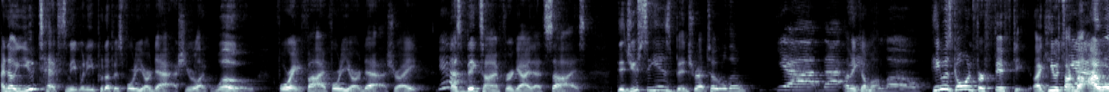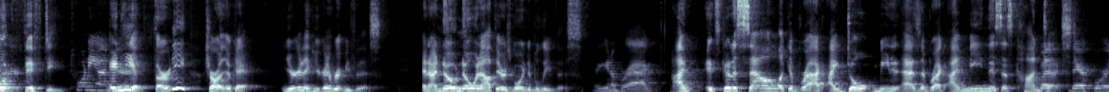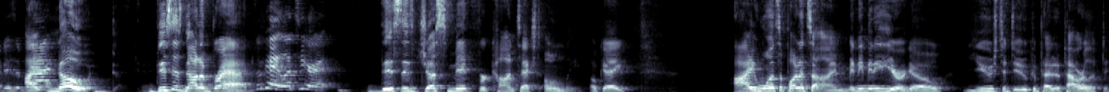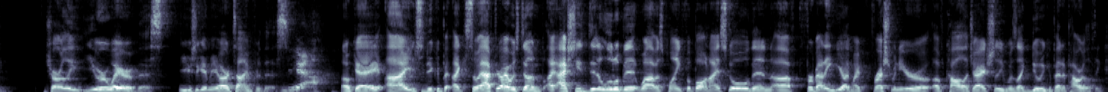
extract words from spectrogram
I know you texted me when he put up his 40 yard dash. You were like, whoa, 485, 40 yard dash, right? Yeah. That's big time for a guy that size. Did you see his bench rep total though? Yeah, that I mean, come on. low. He was going for 50. Like he was talking Yeah, about, I want 50. 20 under. And he at 30? Charlie, okay. You're gonna you're gonna rip me for this. And I know no one out there is going to believe this. Are you gonna brag? I'm it's gonna sound like a brag. I don't mean it as a brag. I mean this as But context. therefore, it is a brag. I no, this is not a brag. Okay, let's hear it. This is just meant for context only, okay? I once upon a time, many, many year ago, used to do competitive powerlifting. Charlie, you're aware of this. You used to give me a hard time for this. Yeah. Okay, I used to do comp- like so. After I was done, I actually did a little bit while I was playing football in high school. Then uh, for about a year, like my freshman year of college, I actually was like doing competitive powerlifting.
